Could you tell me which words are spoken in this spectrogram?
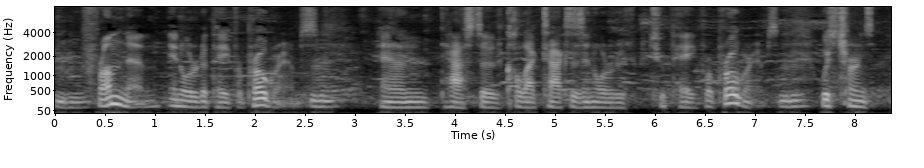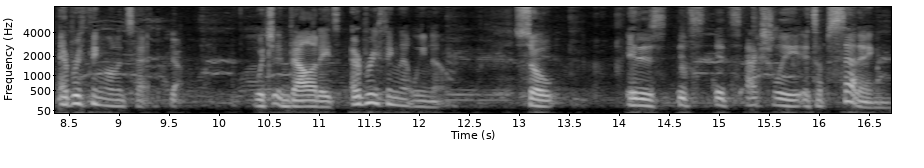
mm-hmm. from them in order to pay for programs. Mm-hmm. And has to collect taxes in order to pay for programs, which turns everything on its head Yeah. which invalidates everything that we know. So it is it's it's actually it's upsetting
